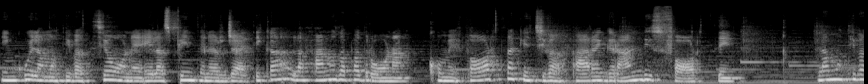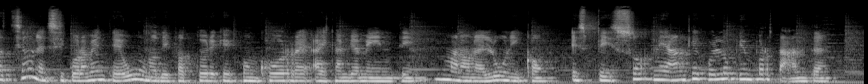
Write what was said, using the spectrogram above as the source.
in cui la motivazione e la spinta energetica la fanno da padrona, come forza che ci fa fare grandi sforzi. La motivazione sicuramente è uno dei fattori che concorre ai cambiamenti, ma non è l'unico e spesso neanche quello più importante.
